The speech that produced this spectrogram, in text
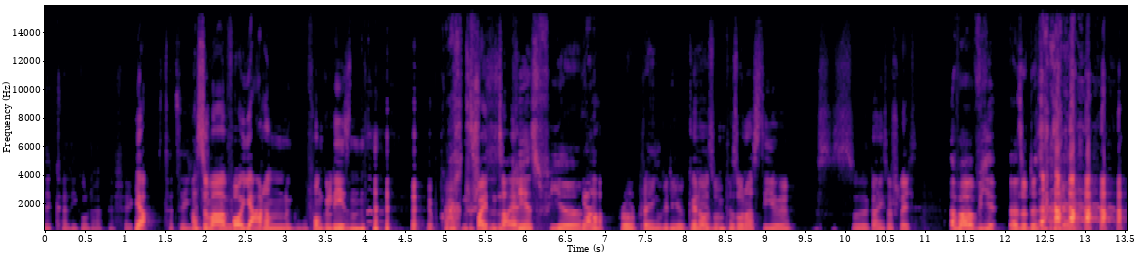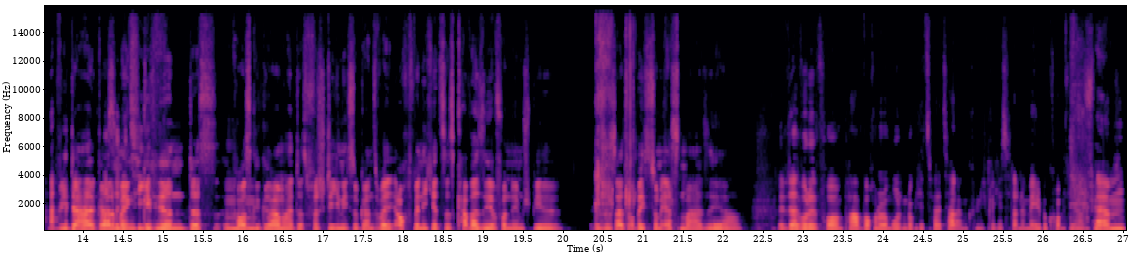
The Caligula Effekt. Ja. tatsächlich Hast du mal vor Jahren von gelesen? Ach, du zweiten Teil. PS4 ja. Role-Playing Video Game. Genau, so ein Persona-Stil. Das ist äh, gar nicht so schlecht. Aber wie, also das ist ja, wie da halt gerade mein Gehirn das mhm. rausgegraben hat, das verstehe ich nicht so ganz. Weil auch wenn ich jetzt das Cover sehe von dem Spiel, ist es, als ob ich es zum ersten Mal sehe. Ja. Da wurde vor ein paar Wochen oder Monaten, glaube ich, jetzt zwei Zahl angekündigt. Vielleicht hast du da eine Mail bekommen. Ja, ähm,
